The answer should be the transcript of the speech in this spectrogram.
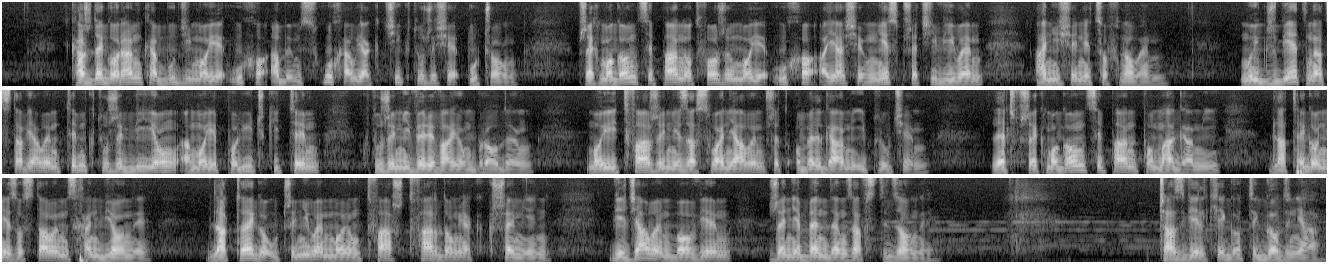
Każdego ranka budzi moje ucho, abym słuchał jak ci, którzy się uczą. Wszechmogący Pan otworzył moje ucho, a ja się nie sprzeciwiłem, ani się nie cofnąłem. Mój grzbiet nadstawiałem tym, którzy biją, a moje policzki tym, którzy mi wyrywają brodę. Mojej twarzy nie zasłaniałem przed obelgami i pluciem, lecz wszechmogący Pan pomaga mi, dlatego nie zostałem zhańbiony. Dlatego uczyniłem moją twarz twardą jak krzemień. Wiedziałem bowiem, że nie będę zawstydzony. Czas Wielkiego Tygodnia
